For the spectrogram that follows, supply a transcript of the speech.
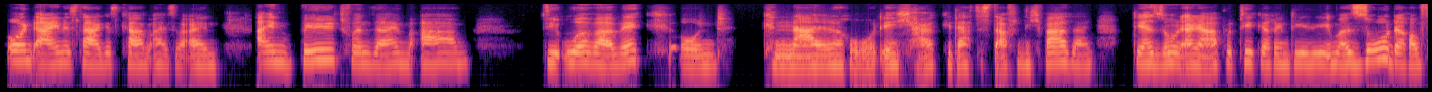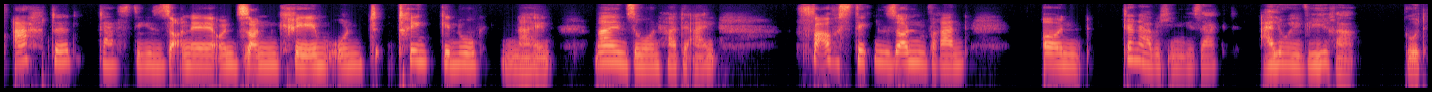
Und eines Tages kam also ein, ein Bild von seinem Arm. Die Uhr war weg und knallrot. Ich habe gedacht, das darf nicht wahr sein. Der Sohn einer Apothekerin, die immer so darauf achtet, dass die Sonne und Sonnencreme und trinkt genug. Nein, mein Sohn hatte einen faustdicken Sonnenbrand. Und dann habe ich ihm gesagt, Aloe Vera. Gut,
